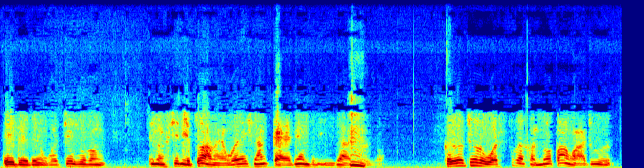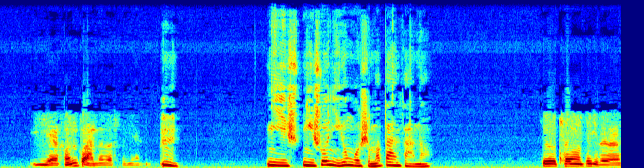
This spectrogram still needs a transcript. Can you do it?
对对对，我就这种这种心理状态，我也想改变自己一下，就是说，可是就是我试了很多办法，就是也很短那个时间。嗯，你你说你用过什么办法呢？就是调整自己的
